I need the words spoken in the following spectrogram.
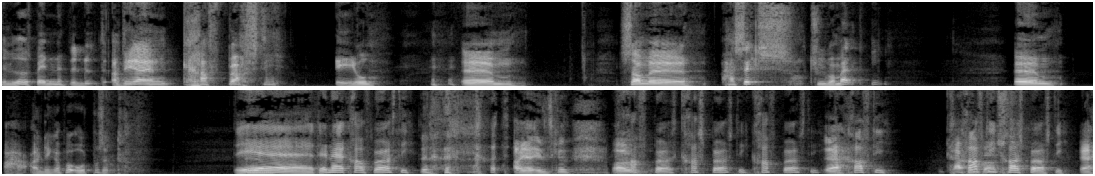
Det lyder spændende. Det, og det er en kraftbørstig ale, øhm, som øh, har seks typer malt i, øhm, og, har- og ligger på 8%. Det er, den er kraftbørstig. og jeg elsker det. Og Kraftbørstig, kraftbørstig, kraftbørstig. Ja. Kraftig, kraftig, kraftbørstig. Ja.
